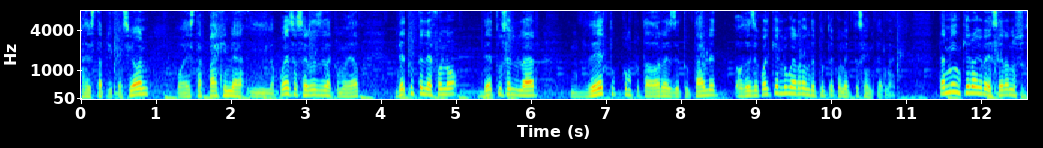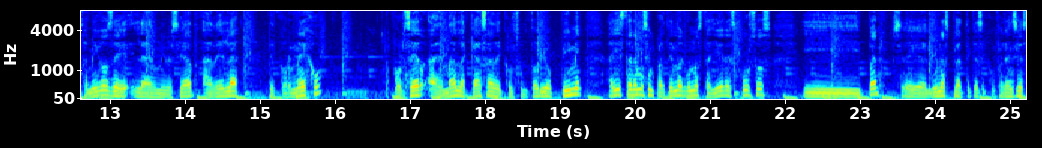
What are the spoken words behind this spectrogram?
a esta aplicación o a esta página y lo puedes hacer desde la comodidad de tu teléfono, de tu celular, de tu computadora, desde tu tablet o desde cualquier lugar donde tú te conectes a internet. También quiero agradecer a nuestros amigos de la Universidad Adela de Cornejo, por ser además la casa de consultorio PYME. Ahí estaremos impartiendo algunos talleres, cursos y bueno, pues, eh, algunas pláticas y conferencias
